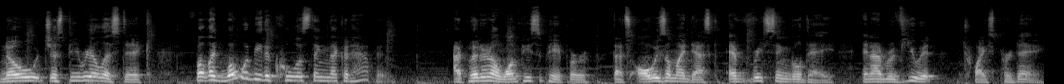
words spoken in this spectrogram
no just be realistic but like, what would be the coolest thing that could happen? I put it on one piece of paper that's always on my desk every single day, and I review it twice per day.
